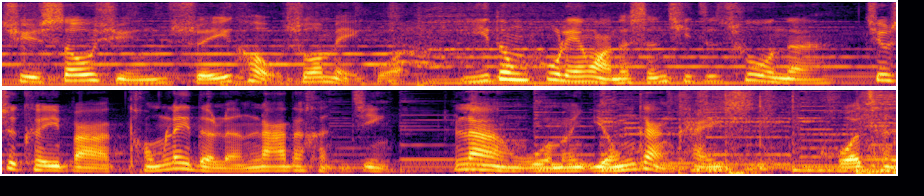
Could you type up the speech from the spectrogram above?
去搜寻“随口说美国”。移动互联网的神奇之处呢，就是可以把同类的人拉得很近，让我们勇敢开始，活成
